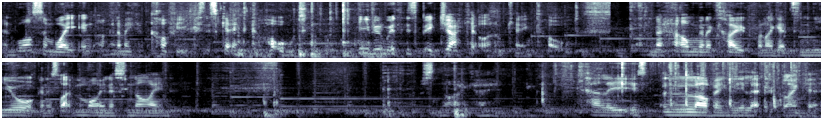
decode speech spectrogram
And whilst I'm waiting, I'm gonna make a coffee because it's getting cold. Even with this big jacket on, I'm getting cold. I don't know how I'm gonna cope when I get to New York and it's like minus nine. It's not okay. Callie is loving the electric blanket.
